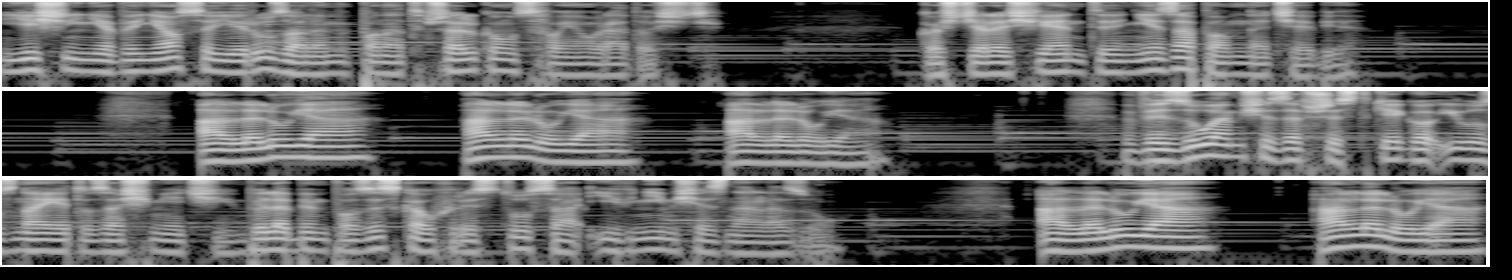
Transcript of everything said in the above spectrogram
jeśli nie wyniosę Jeruzalem ponad wszelką swoją radość. Kościele święty, nie zapomnę Ciebie. Alleluja, Alleluja, Alleluja. Wyzułem się ze wszystkiego i uznaję to za śmieci, bylebym pozyskał Chrystusa i w nim się znalazł. Alleluja, Alleluja,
